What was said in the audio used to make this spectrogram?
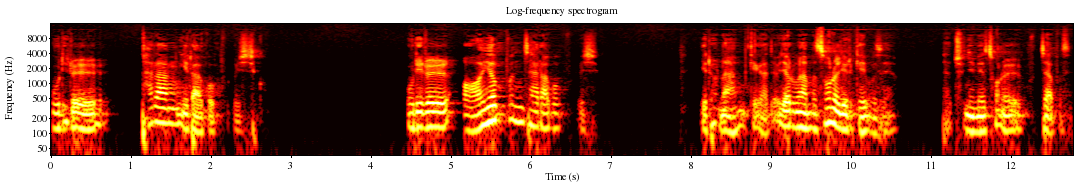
우리를 사랑이라고 부르시고, 우리를 어여쁜 자라고 부르시고, 일어나 함께 가자. 여러분 한번 손을 이렇게 해보세요. 자, 주님의 손을 붙잡으세요.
